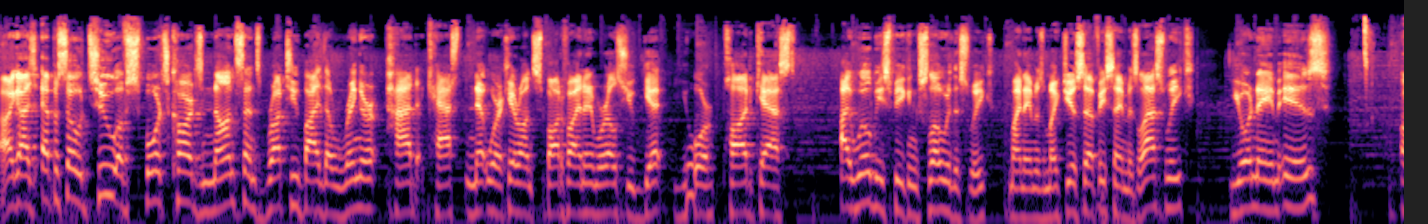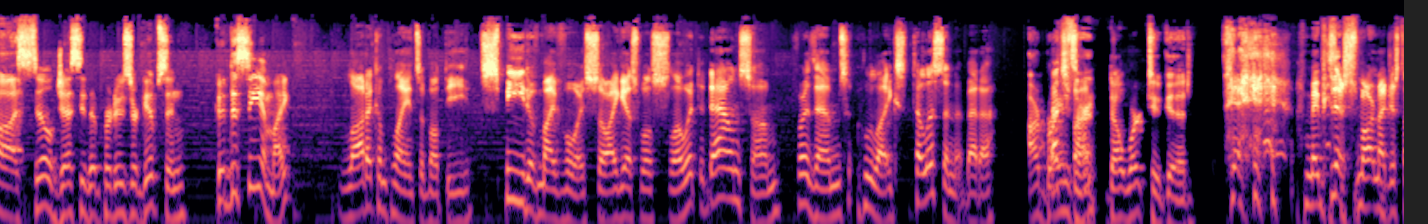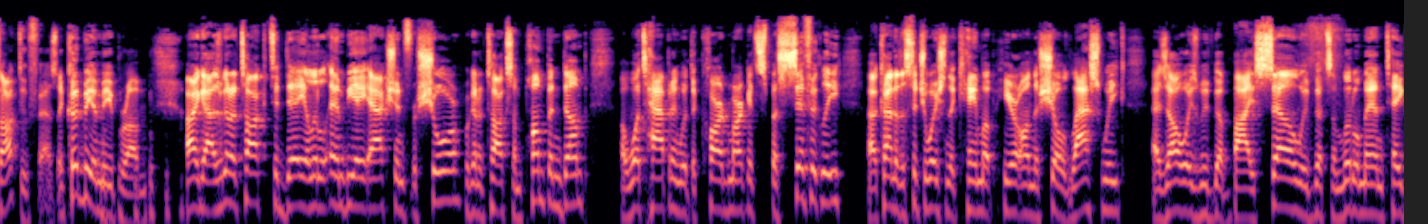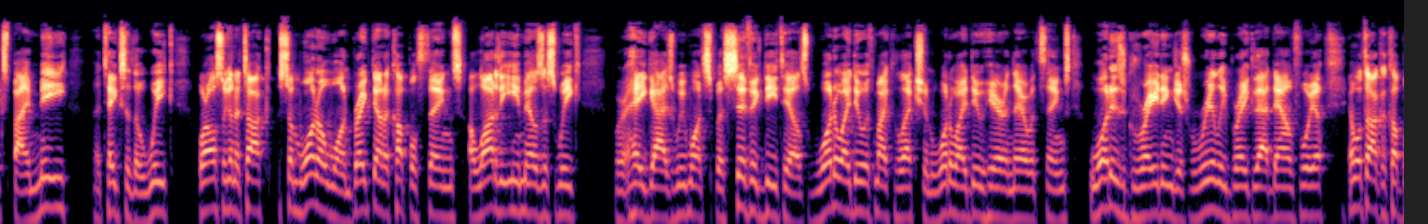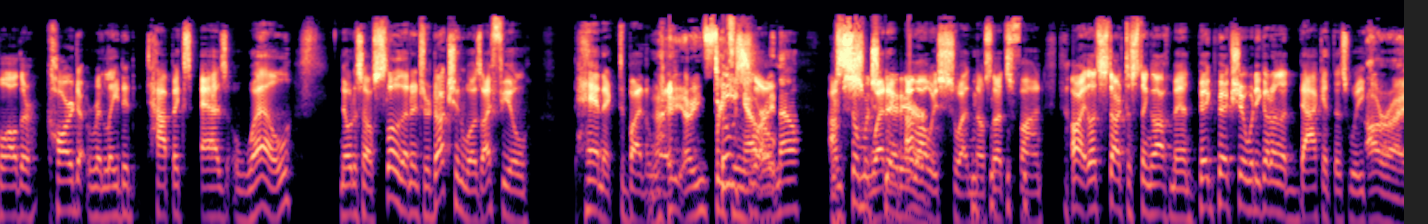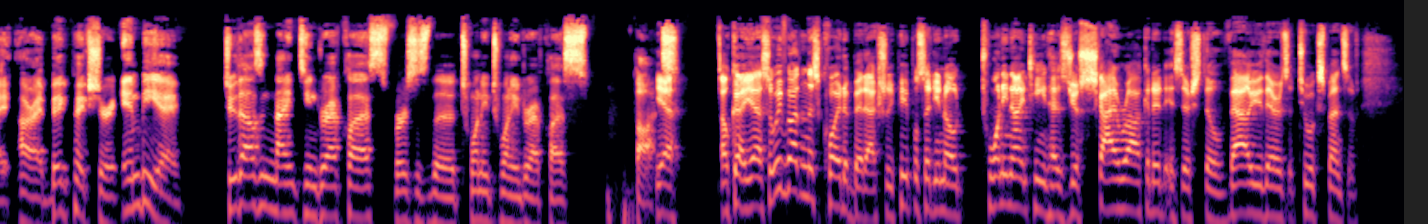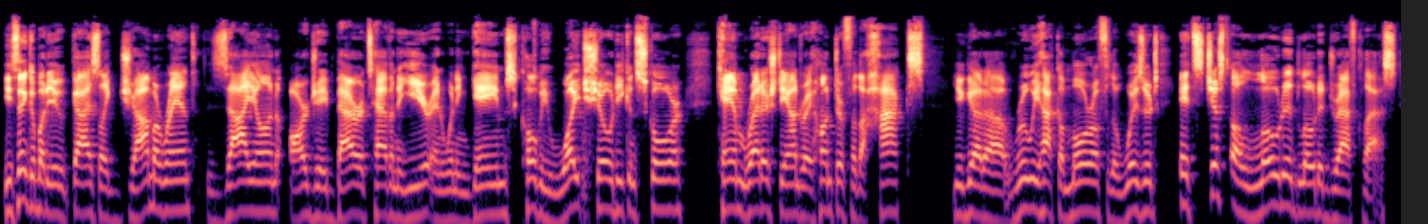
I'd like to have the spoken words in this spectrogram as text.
All right, guys, episode two of Sports Cards Nonsense brought to you by the Ringer Podcast Network here on Spotify and anywhere else you get your podcast. I will be speaking slower this week. My name is Mike Giuseppe, same as last week. Your name is. Uh, still Jesse, the producer Gibson. Good to see you, Mike. A lot of complaints about the speed of my voice, so I guess we'll slow it down some for them who likes to listen better. Our brains aren't, don't work too good. Maybe they're smart and I just talk too fast. It could be a me problem. All right, guys, we're going to talk today a little NBA action for sure. We're going to talk some pump and dump, uh, what's happening with the card market specifically, uh, kind of the situation that came up here on the show last week. As always, we've got buy sell, we've got some little man takes by me, uh, takes of the week. We're also going to talk some 101, break down a couple things. A lot of the emails this week where, hey guys, we want specific details. What do I do with my collection? What do I do here and there with things? What is grading? Just really break that down for you. And we'll talk a couple other card related topics as well. Notice how slow that introduction was. I feel panicked, by the way. Are, you freaking out right now? I'm so sweating. I'm always sweating though, so that's fine. All right, let's start this thing off, man. Big picture. What do you got on the docket this week? All right, all right. Big picture. NBA 2019 draft class versus the 2020 draft class. Thoughts? Yeah, Okay, yeah. So we've gotten this quite a bit actually. People said, you know, 2019 has just skyrocketed. Is there still value there? Is it too expensive? You think about you guys like Ja Morant, Zion, RJ Barrett's having a year and winning games. Coby White showed he can score. Cam Reddish, DeAndre Hunter for the Hawks. You got uh, Rui Hachimura for the Wizards. It's just a loaded, loaded draft class.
